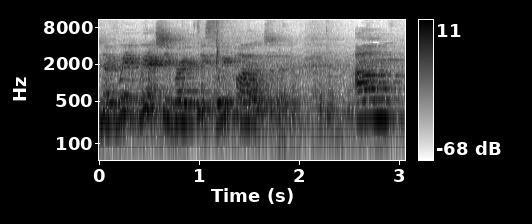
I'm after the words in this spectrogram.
no, we, we actually wrote this, we piloted it. Um,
